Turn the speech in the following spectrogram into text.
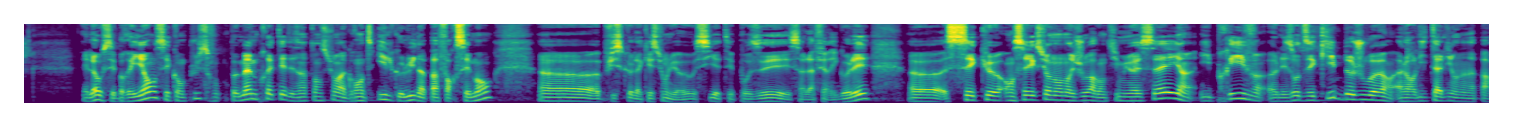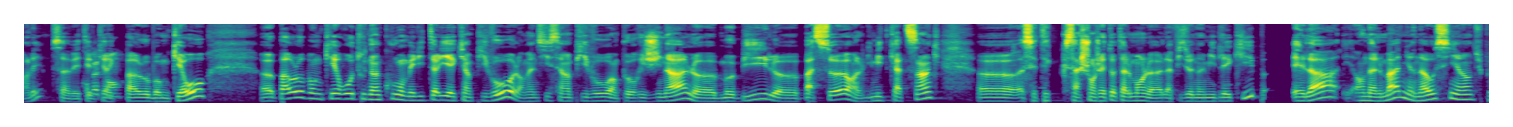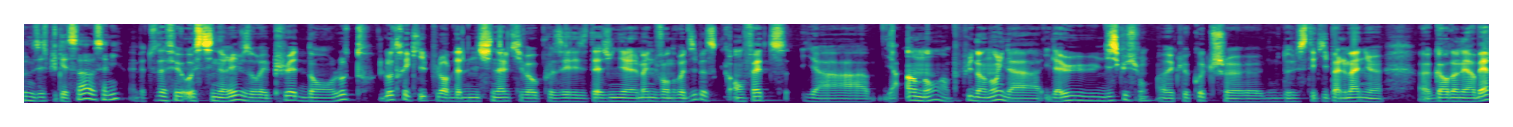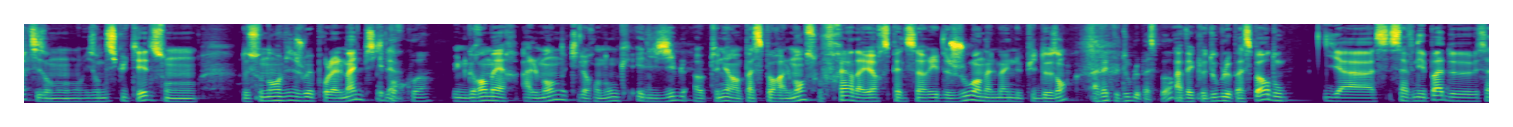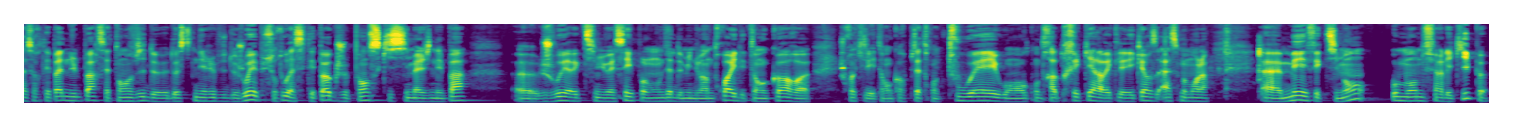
Et là où c'est brillant, c'est qu'en plus, on peut même prêter des intentions à Grant Hill que lui n'a pas forcément, euh, puisque la question lui a aussi été posée et ça l'a fait rigoler. Euh, c'est que en sélectionnant des joueurs dans Team USA, il prive les autres équipes de joueurs. Alors l'Italie, on en a parlé, ça avait été le cas avec Paolo Banquero. Euh, Paolo Banquero, tout d'un coup, on met l'Italie avec un pivot. Alors même si c'est un pivot un peu original, euh, mobile, euh, passeur, limite 4-5, euh, c'était, ça changeait totalement la, la physionomie de l'équipe. Et là, en Allemagne, il y en a aussi. Hein. Tu peux nous expliquer ça, Samy? Eh ben, Tout à fait. Austin Reeves aurait pu être dans l'autre, l'autre équipe lors de la demi-finale qui va opposer les États-Unis et l'Allemagne vendredi, parce qu'en fait, il y, a, il y a un an, un peu plus d'un an, il a, il a eu une discussion avec le coach euh, donc de cette équipe Allemagne, euh, Gordon Herbert. Ils ont, ils ont discuté de son, de son envie de jouer pour l'Allemagne, puisqu'il a une grand-mère allemande qui le rend donc éligible à obtenir un passeport allemand. Son frère d'ailleurs, Spencer Reeves, joue en Allemagne depuis deux ans. Avec le double passeport Avec le double passeport. Donc ça venait pas de, ça sortait pas de nulle part cette envie d'Austin Reeves de jouer. Et puis surtout à cette époque, je pense qu'il s'imaginait pas euh, jouer avec Team USA pour le Mondial 2023. Il était encore, euh, je crois qu'il était encore peut-être en two-way ou en contrat précaire avec les Lakers à ce moment-là. Euh, mais effectivement, au moment de faire l'équipe,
